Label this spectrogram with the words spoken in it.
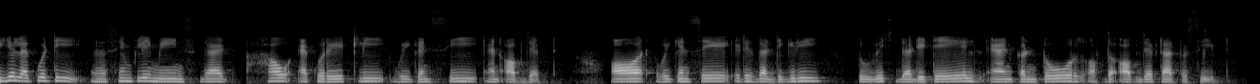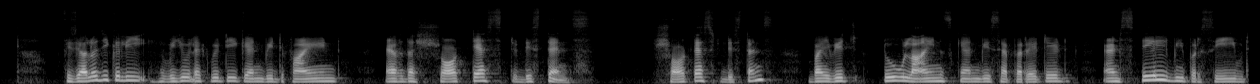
Visual acuity uh, simply means that how accurately we can see an object or we can say it is the degree to which the details and contours of the object are perceived. Physiologically, visual acuity can be defined as the shortest distance, shortest distance by which two lines can be separated and still be perceived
